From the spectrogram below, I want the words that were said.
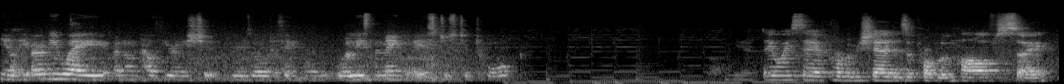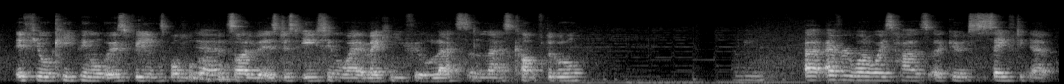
Yeah, the only way an unhealthy relationship be resolved, I think, or, or at least the main way, is just to talk. They always say a problem shared is a problem halved, so if you're keeping all those feelings bottled up inside of it, it's just eating away and making you feel less and less comfortable. I mean, uh, everyone always has a good safety net,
